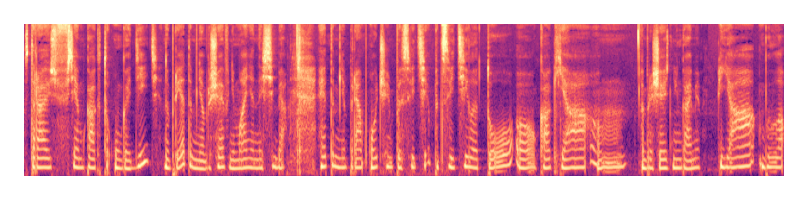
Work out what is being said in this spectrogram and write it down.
стараюсь всем как-то угодить, но при этом не обращая внимания на себя. Это мне прям очень посвети, подсветило то, э, как я обращаюсь с деньгами. Я была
